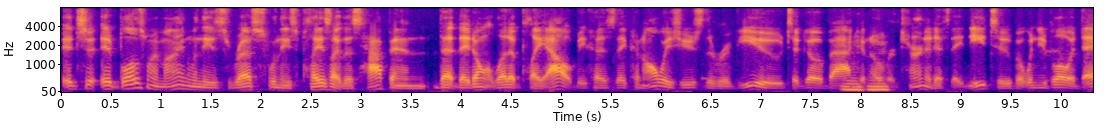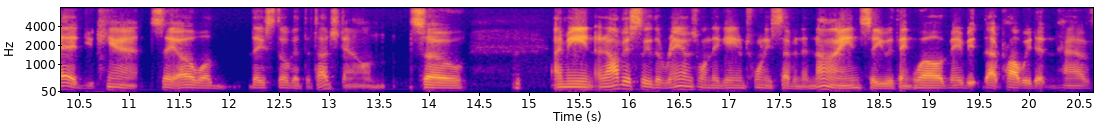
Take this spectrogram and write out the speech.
it's it blows my mind when these refs when these plays like this happen that they don't let it play out because they can always use the review to go back mm-hmm. and overturn it if they need to but when you blow it dead you can't say oh well they still get the touchdown. So I mean and obviously the Rams won the game 27 to 9 so you would think well maybe that probably didn't have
